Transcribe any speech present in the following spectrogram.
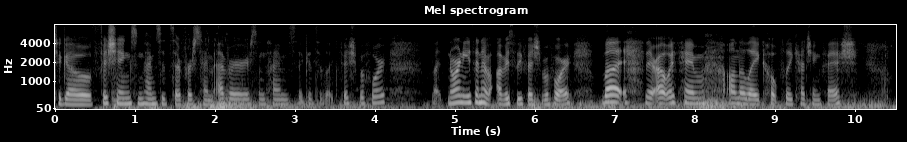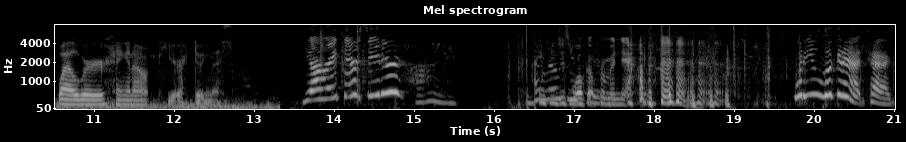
to go fishing. Sometimes it's their first time ever. Sometimes the kids have like fished before. But Nora and Ethan have obviously fished before. But they're out with him on the lake, hopefully catching fish, while we're hanging out here doing this. Yeah, right there, Cedar? Hi. I think you just woke up from a nap. what are you looking at, Tex?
